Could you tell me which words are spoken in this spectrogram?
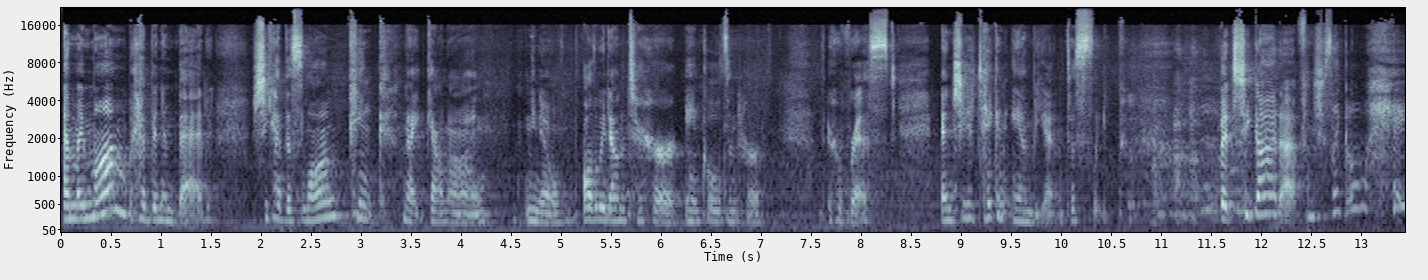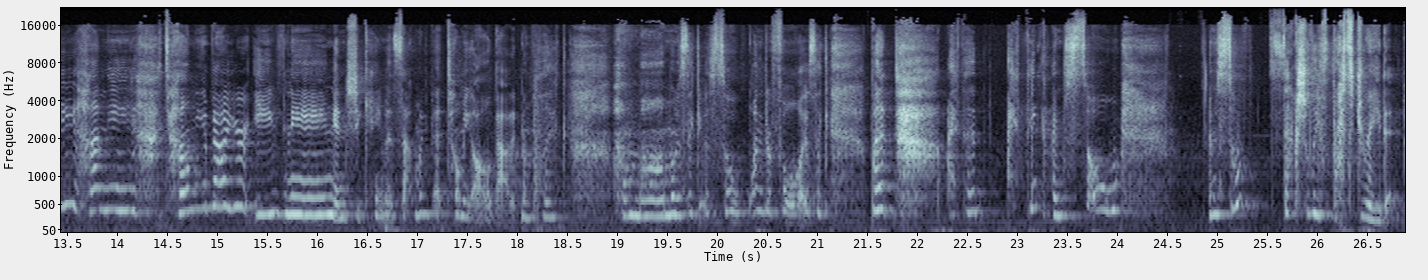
And my mom had been in bed. She had this long pink nightgown on, you know, all the way down to her ankles and her her wrist, and she had taken Ambien to sleep. But she got up and she's like, "Oh, hey, honey, tell me about your evening." And she came and sat on my bed, tell me all about it. And I'm like, "Oh, mom," I was like, "It was so wonderful." I was like, "But," I said, "I think I'm so, I'm so sexually frustrated."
